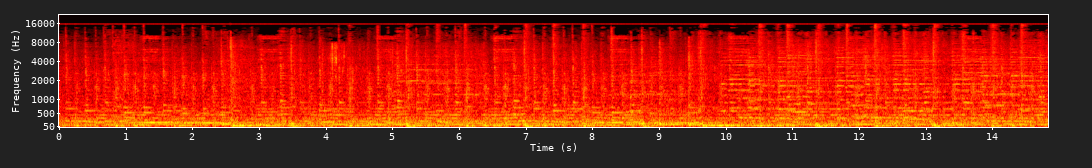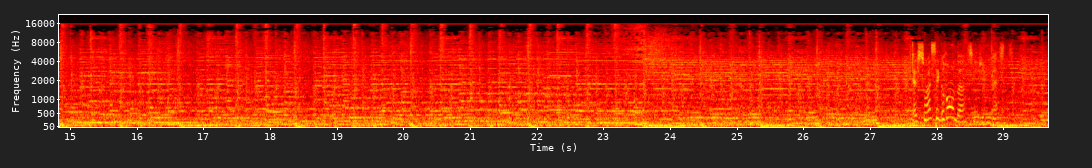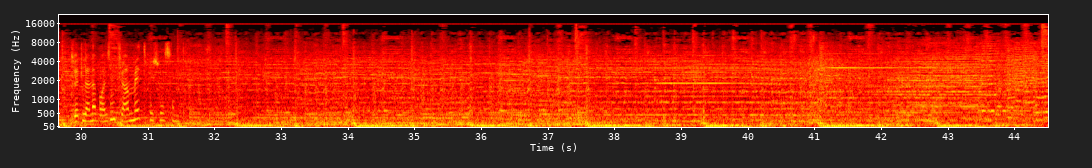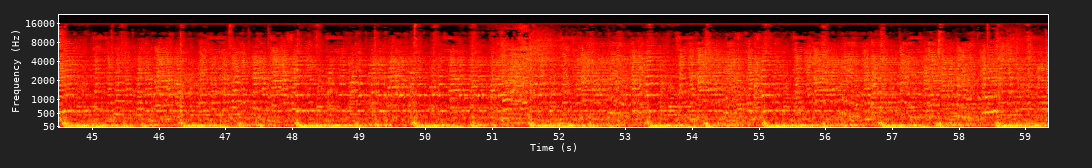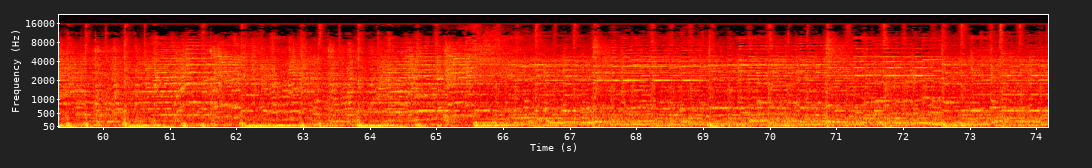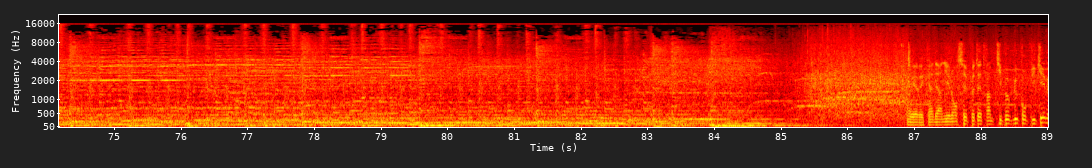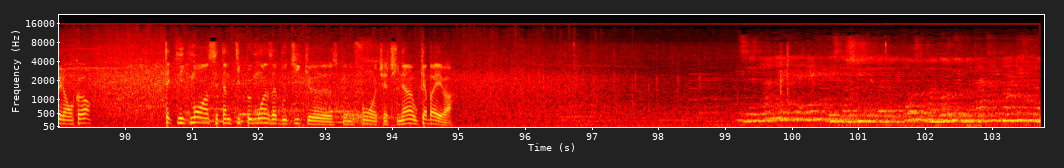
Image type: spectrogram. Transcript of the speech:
Elles sont assez grandes, hein, ces gymnastes. Svetlana, par exemple, fait 1m73. Avec un dernier lancé peut-être un petit peu plus compliqué, mais là encore, techniquement, hein, c'est un petit peu moins abouti que ce que nous font euh, Tchatchina ou Kabaeva.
